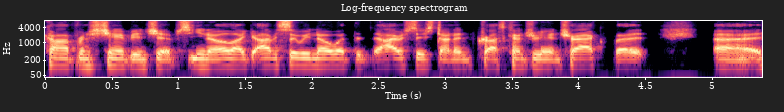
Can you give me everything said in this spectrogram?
conference championships, you know, like obviously we know what the Iowa State's done in cross country and track, but, uh,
